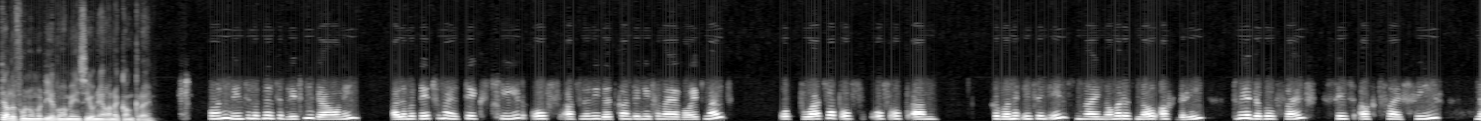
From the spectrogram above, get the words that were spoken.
telefoonnommer deur waar mense jou in die hande kan kry. Van mense moet net asseblief nie bel nie. Hulle moet net vir my 'n teks stuur of as hulle nie dit kan doen nie vir my 'n voice note op WhatsApp of of op um gewone SMS. My nommer is 083 255 6854 0832556854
